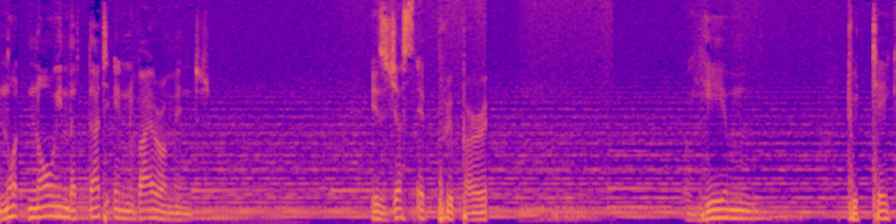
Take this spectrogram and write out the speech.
Not knowing that that environment is just a preparation for him to take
